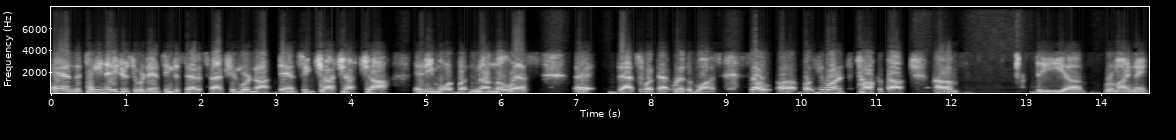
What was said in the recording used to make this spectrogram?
And the teenagers who were dancing to satisfaction were not dancing cha cha cha anymore. But nonetheless, uh, that's what that rhythm was. So, uh, but you wanted to talk about um, the, uh, remind me.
